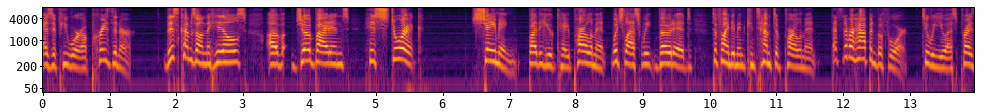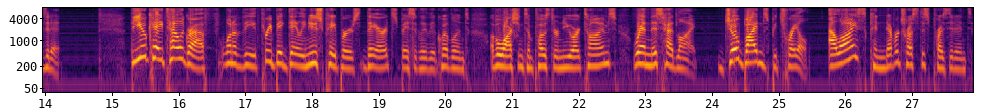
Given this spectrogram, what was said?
as if he were a prisoner. This comes on the heels of Joe Biden's historic shaming by the UK Parliament, which last week voted to find him in contempt of Parliament that's never happened before to a U.S. president. The UK Telegraph, one of the three big daily newspapers there, it's basically the equivalent of a Washington Post or New York Times, ran this headline Joe Biden's betrayal Allies can never trust this president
